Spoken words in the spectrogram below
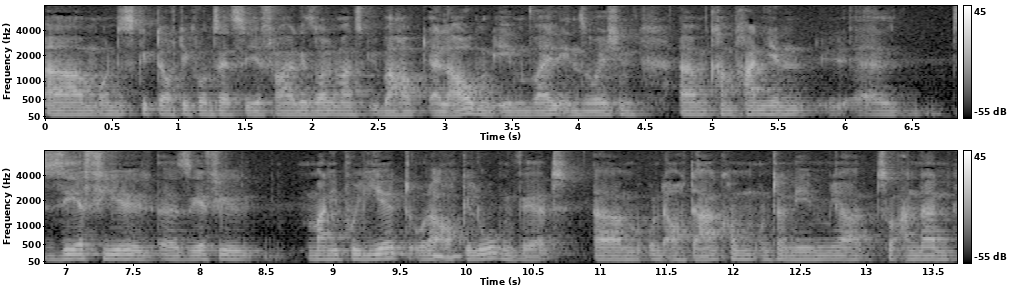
Ähm, und es gibt auch die grundsätzliche Frage, soll man es überhaupt erlauben, eben weil in solchen ähm, Kampagnen äh, sehr viel, äh, sehr viel manipuliert oder mhm. auch gelogen wird. Ähm, und auch da kommen Unternehmen ja zu anderen,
